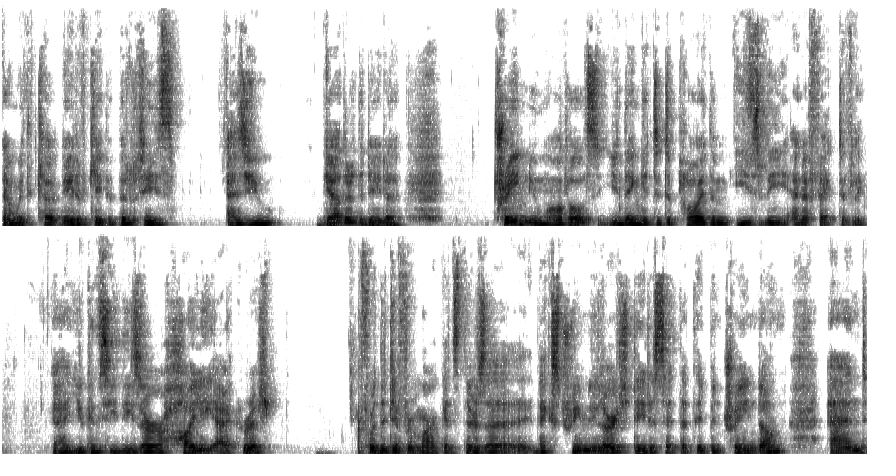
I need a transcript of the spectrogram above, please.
And with cloud native capabilities, as you gather the data, train new models, you then get to deploy them easily and effectively. Uh, you can see these are highly accurate for the different markets, there's a, an extremely large data set that they've been trained on, and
